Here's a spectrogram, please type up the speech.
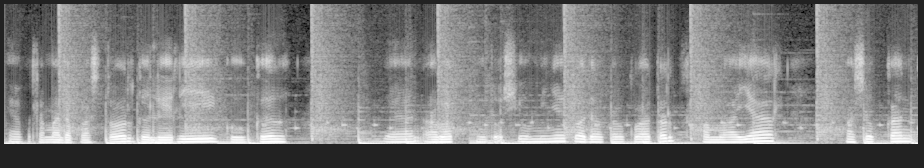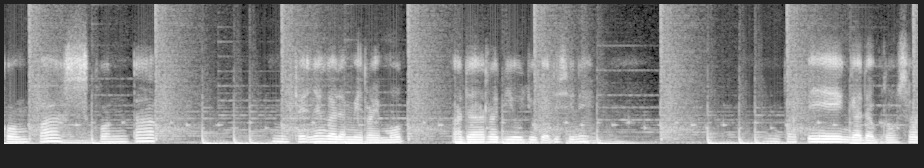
Ya pertama ada Playstore, Galeri, Google, dan alat untuk Xiaomi nya itu ada kalkulator rekam layar masukkan kompas kontak. Hmm, kayaknya nggak ada mirror remote ada radio juga di sini. Hmm, tapi nggak ada browser.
